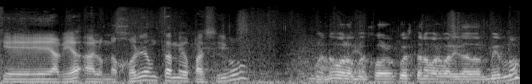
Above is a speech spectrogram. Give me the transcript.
Que había, a lo mejor era un tameo pasivo. Bueno, a lo mejor cuesta una barbaridad dormirlo.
